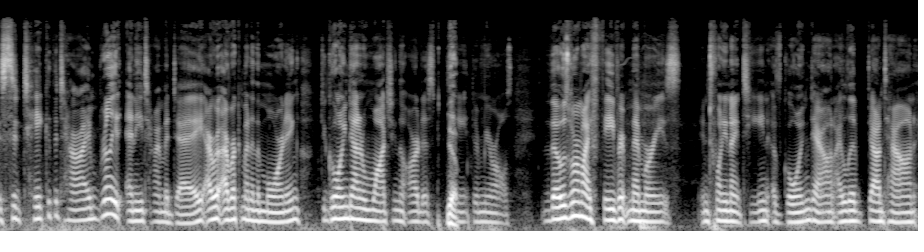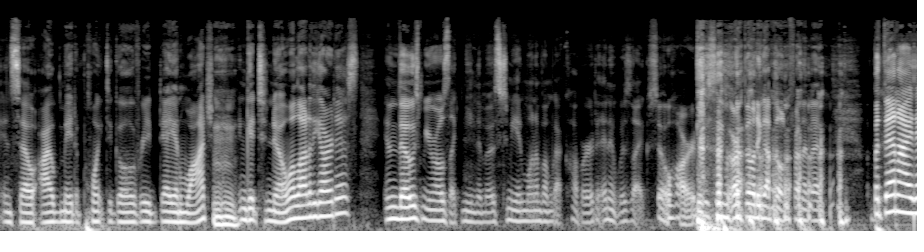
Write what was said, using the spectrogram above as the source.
is to take the time, really at any time of day. I, re- I recommend in the morning to going down and watching the artists Yep. paint their murals. Those were my favorite memories in 2019 of going down. I lived downtown, and so I made a point to go every day and watch Mhm. and get to know a lot of the artists. And those murals like mean the most to me. And one of them got covered, and it was like so hard to see our building up built in front of it. But then I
